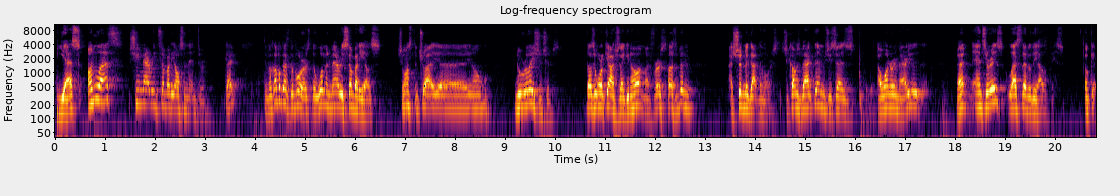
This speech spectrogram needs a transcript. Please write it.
Yes, unless she married somebody else in the interim. Okay, so if a couple gets divorced, the woman marries somebody else. She wants to try, uh, you know, new relationships. Doesn't work out. She's like, you know what? My first husband, I shouldn't have got divorced. She comes back to him. She says, I want to remarry you. Right? The answer is less than the aleph base. Okay,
